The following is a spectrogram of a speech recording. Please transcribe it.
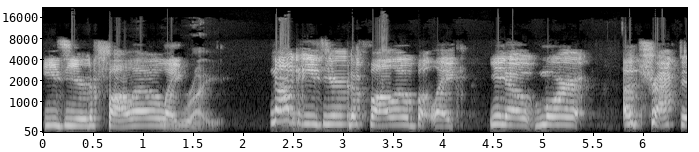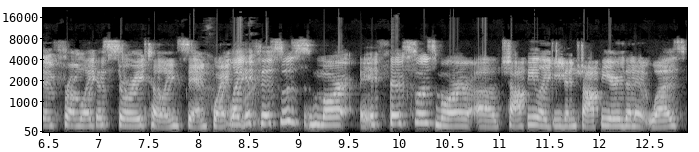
easier to follow like right. not easier to follow, but like you know more attractive from like a storytelling standpoint. Like if this was more, if this was more uh, choppy, like even choppier than it was,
